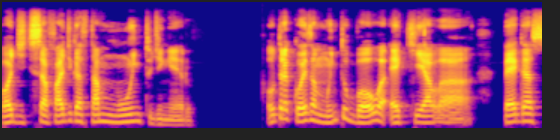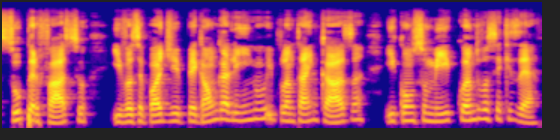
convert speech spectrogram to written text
pode te safar de gastar muito dinheiro. Outra coisa muito boa é que ela pega super fácil e você pode pegar um galinho e plantar em casa e consumir quando você quiser.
